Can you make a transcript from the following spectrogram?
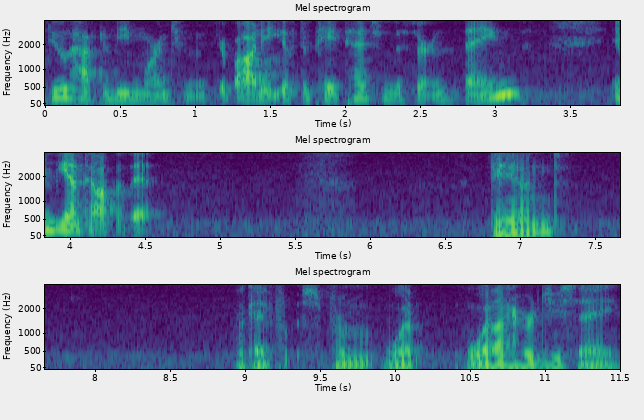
do have to be more in tune with your body you have to pay attention to certain things and be on top of it and okay from what what i heard you say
